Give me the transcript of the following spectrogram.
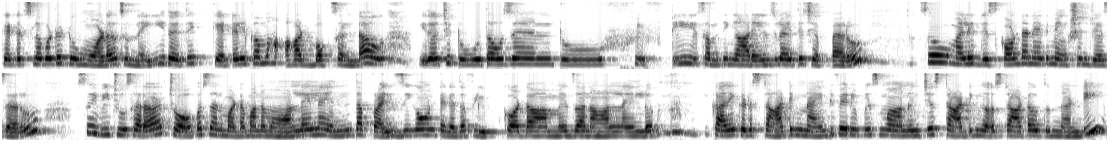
కెటిల్స్లో కూడా టూ మోడల్స్ ఉన్నాయి. ఇదైతే కెటిల్ కమ్ హాట్ బాక్స్ అంట. ఇది వచ్చి two thousand two fifty something ఆ రేంజ్లో అయితే చెప్పారు. సో మళ్ళీ డిస్కౌంట్ అనేది మెన్షన్ చేశారు. సో ఇవి చూసారా? చాపర్స్ అనమాట మనం ఆన్లైన్లో ఎంత ప్రైజీగా ఉంటాయి కదా? ఫ్లిప్కార్ట్ అమెజాన్ ఆన్లైన్లో. కానీ ఇక్కడ స్టార్టింగ్ నైంటీ ఫైవ్ రూపీస్ మా నుంచే స్టార్టింగ్ స్టార్ట్ అవుతుందండి.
